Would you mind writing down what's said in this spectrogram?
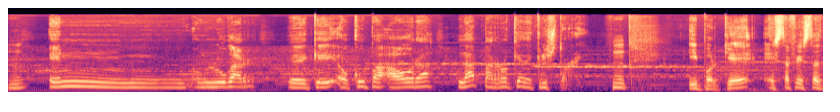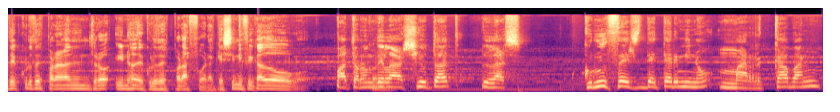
mm. en un lugar eh, que ocupa ahora la parroquia de Cristo Rey. Mm. ¿Y por qué esta fiesta es de cruces para adentro y no de cruces para afuera? ¿Qué significado? Patrón de la ciudad, las cruces de término marcaban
